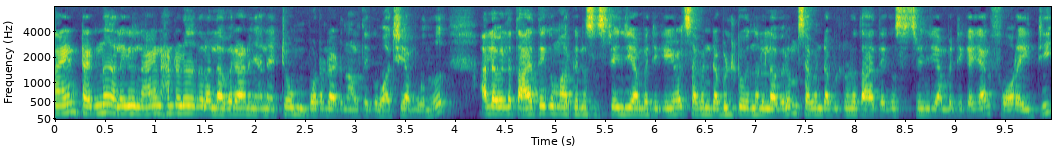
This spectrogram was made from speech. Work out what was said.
nine ten അല്ലെങ്കിൽ നയൻ ഹൺഡ്രഡ് എന്നുള്ള ലെവലാണ് ഞാൻ ഏറ്റവും ഇമ്പോർട്ടന്റ് ആയിട്ട് നാളത്തേക്ക് വാച്ച് ചെയ്യാൻ പോകുന്നത്. ആ ലെവലിൽ താഴത്തേക്ക് മാർക്കറ്റിന് സസ്റ്റെയിൻ ചെയ്യാൻ പറ്റി കഴിഞ്ഞാൽ സെവൻ ഡബിൾ ടു എന്നുള്ള ലെവലും സെവൻ ഡബിൾ ടുവിന് താഴത്തേക്ക് സസ്റ്റെയിൻ ചെയ്യാൻ പറ്റി കഴിഞ്ഞാൽ ഫോർ എയ്റ്റി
